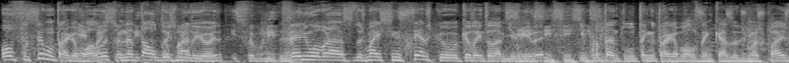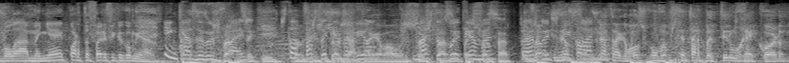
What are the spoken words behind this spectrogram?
ofereceu um É, traga-bolas, foi Natal bonito da tua 2008. parte. Isso foi bonito. Dei-lhe um abraço dos mais sinceros que eu, que eu dei em toda a minha Sim, vida. sim, sim, sim, e portanto tenho traga-bolas em casa dos meus pais. Vou lá amanhã, quarta-feira fica combinado. Em casa dos Vamos pais. aqui, Está vamos debaixo da aqui cama jogar dele. traga-bolas. Debaixo da tua cama. Para Vamos, não estamos a jogar traga-bolas, como vamos tentar bater o recorde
